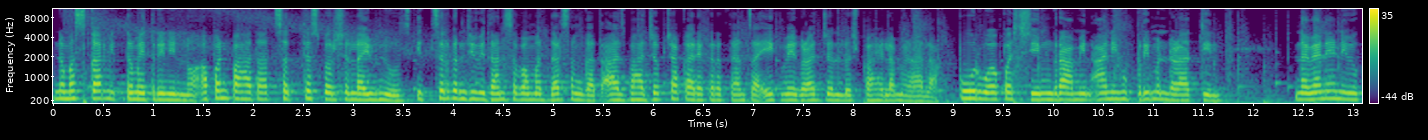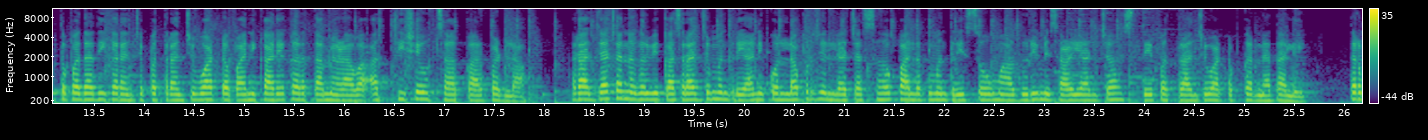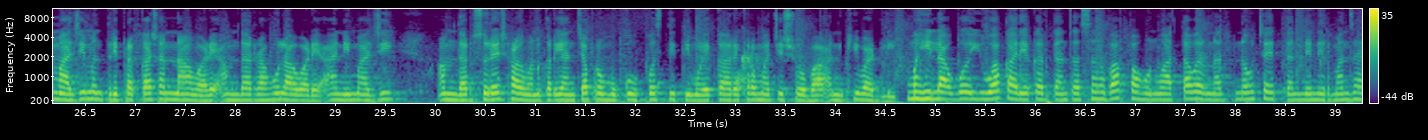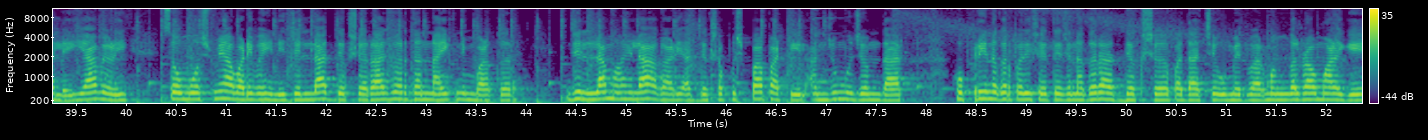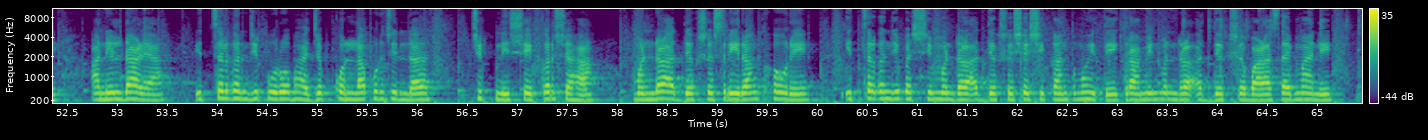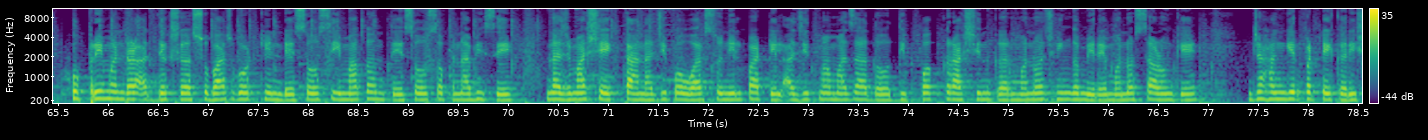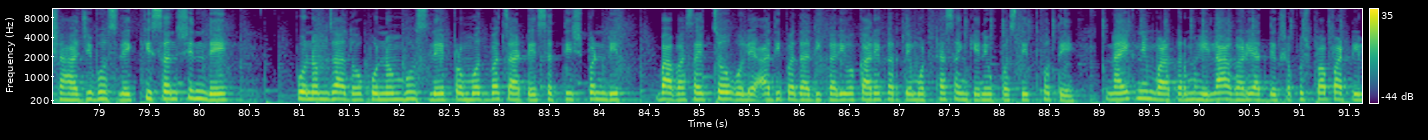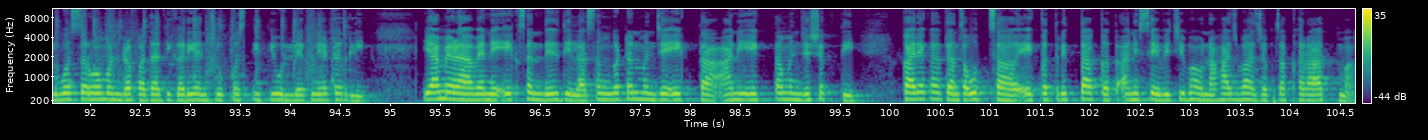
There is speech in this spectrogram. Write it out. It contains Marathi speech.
नमस्कार मित्रमैत्रिणींनो आपण पाहतात सत्यस्पर्श लाईव्ह न्यूज इचलकरंजी विधानसभा मतदारसंघात आज भाजपच्या कार्यकर्त्यांचा एक वेगळाच जल्लोष पाहायला मिळाला. पूर्व पश्चिम ग्रामीण आणि हुपरी मंडळातील नव्याने नियुक्त पदाधिकाऱ्यांचे पत्रांचे वाटप आणि कार्यकर्ता मेळावा अतिशय उत्साहात पार पडला. राज्याच्या नगरविकास राज्यमंत्री आणि कोल्हापूर जिल्ह्याच्या सहपालकमंत्री सौ माधुरी मिसाळ यांच्या हस्ते पत्रांचे वाटप करण्यात आले. तर माजी मंत्री प्रकाश अण्णा आवाडे आमदार राहुल आवाडे आणि माजी आमदार सुरेश हळवणकर यांच्या प्रमुख उपस्थितीमुळे कार्यक्रमाची शोभा आणखी वाढली. महिला व युवा कार्यकर्त्यांचा सहभाग पाहून वातावरणात नवचैतन्य निर्माण झाले. यावेळी सौ मोशमी आवाडे वहिनी जिल्हा अध्यक्ष राजवर्धन नाईक निंबाळकर जिल्हा महिला आघाडी अध्यक्ष पुष्पा पाटील अंजू मुजमदार हुपरी नगर परिषदेचे नगराध्यक्ष पदाचे उमेदवार मंगलराव माळगे अनिल डाळ्या इचलगंजी पूर्व भाजप कोल्हापूर जिल्हा चिटणीस शेखर शहा मंडळ अध्यक्ष श्रीराम खवरे इचलगंजी पश्चिम मंडळ अध्यक्ष शशिकांत मोहिते ग्रामीण मंडळ अध्यक्ष बाळासाहेब माने हुपरी मंडळ अध्यक्ष सुभाष गोटखिंडे सौ सीमा कंते सौ सपना भिसे नजमा शेख तानाजी पवार सुनील पाटील अजित मामा जाधव दीपक राशीनकर मनोज हिंगमिरे मनोज साळुंके जहांगीर पट्टेकरी शहाजी भोसले किसन शिंदे पूनम जाधव पूनम भोसले प्रमोद बचाटे सतीश पंडित बाबासाहेब चौगोले आदी पदाधिकारी व कार्यकर्ते मोठ्या संख्येने उपस्थित होते. नाईक निंबाळकर महिला आघाडी अध्यक्ष पुष्पा पाटील व सर्व मंडळ पदाधिकारी यांची उपस्थिती उल्लेखनीय ठरली. या मेळाव्याने एक संदेश दिला संघटन म्हणजे एकता आणि एकता म्हणजे शक्ती. कार्यकर्त्यांचा उत्साह एकत्रित ताकद आणि सेवेची भावना हाच भाजपचा खरा आत्मा.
